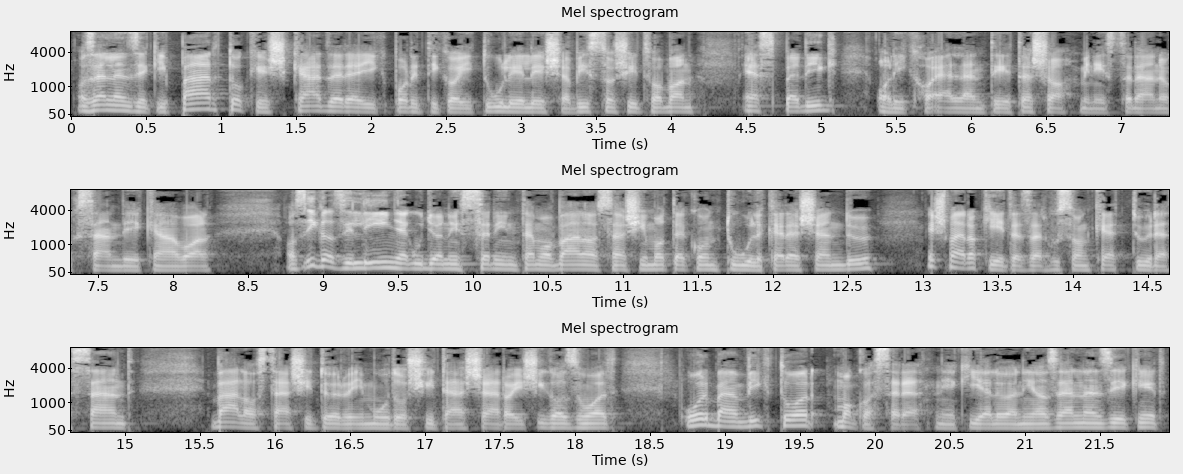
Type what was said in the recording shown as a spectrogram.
Az ellenzéki pártok és kádereik politikai túlélése biztosítva van, ez pedig alig ha ellentétes a miniszterelnök szándékával. Az igazi lényeg ugyanis szerintem a választási matekon túl és már a 2022-re szánt választási törvény módosítására is igaz volt. Orbán Viktor maga szeretné kijelölni az ellenzékét,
